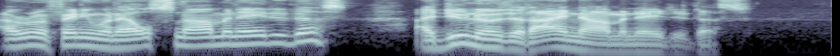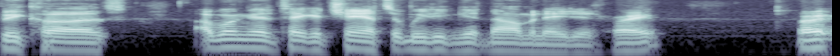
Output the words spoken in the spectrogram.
I don't know if anyone else nominated us. I do know that I nominated us because I wasn't going to take a chance that we didn't get nominated, right? Right.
